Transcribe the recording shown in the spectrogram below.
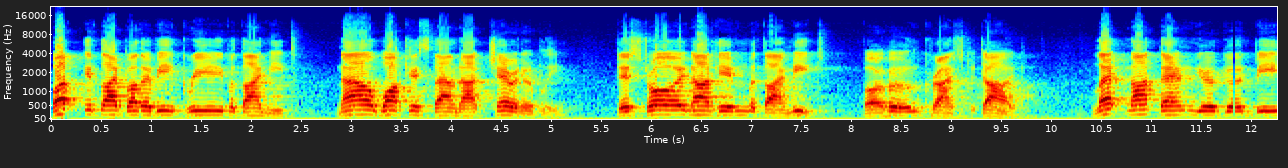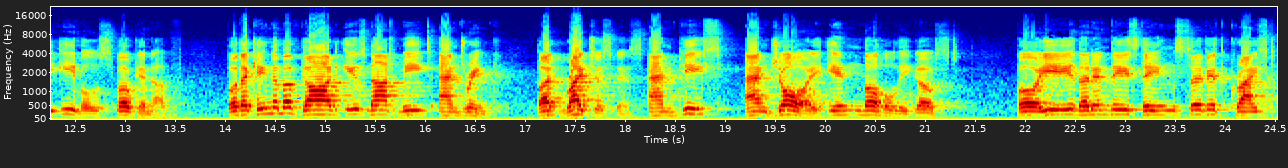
But if thy brother be grieved with thy meat, now walkest thou not charitably. Destroy not him with thy meat, for whom Christ died. Let not then your good be evil spoken of. For the kingdom of God is not meat and drink, but righteousness and peace and joy in the Holy Ghost. For he that in these things serveth Christ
